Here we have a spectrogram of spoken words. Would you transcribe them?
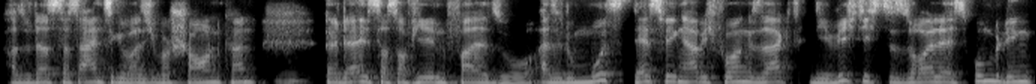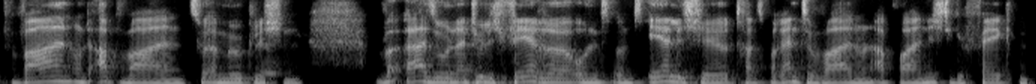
also das ist das Einzige, was ich überschauen kann, mhm. äh, da ist das auf jeden Fall so. Also du musst, deswegen habe ich vorhin gesagt, die wichtigste Säule ist unbedingt Wahlen und Abwahlen zu ermöglichen. Also natürlich faire und, und ehrliche, transparente Wahlen und Abwahlen, nicht die gefakten.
